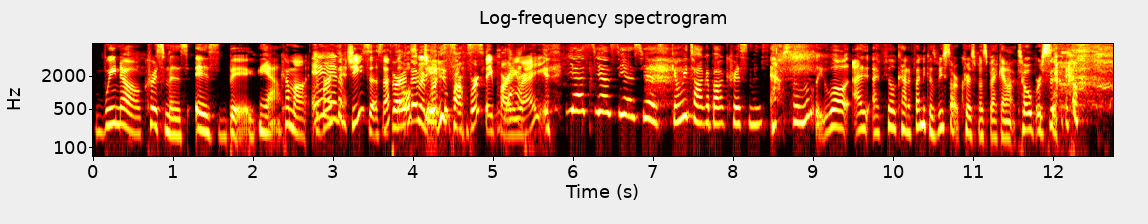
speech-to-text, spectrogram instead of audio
We know Christmas is big. Yeah, come on, the and birth of Jesus. That's the ultimate birthday, birthday party, yes. right? Yes, yes, yes, yes. Can we talk about Christmas? Absolutely. Well, I, I feel kind of funny because we start Christmas back in October, so.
